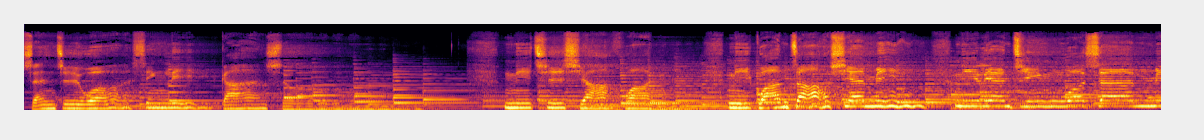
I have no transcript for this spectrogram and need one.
甚至我心里感受，你赐下话语，你光照鲜明，你炼净我生命。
